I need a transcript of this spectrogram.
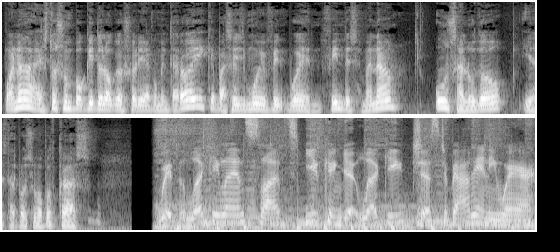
Pues nada, esto es un poquito lo que os quería comentar hoy. Que paséis muy buen fin de semana. Un saludo y hasta el próximo podcast. With the Lucky Land slots, you can get lucky just about anywhere.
